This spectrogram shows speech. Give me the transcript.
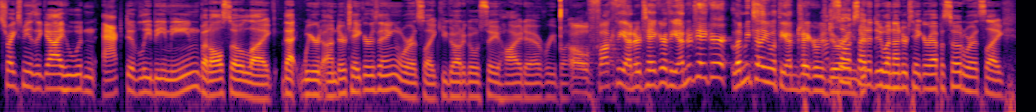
strikes me as a guy who wouldn't actively be mean, but also like that weird Undertaker thing where it's like you got to go say hi to everybody. Oh fuck the Undertaker! The Undertaker. Let me tell you what the Undertaker was I'm doing. so excited to do an Undertaker episode where it's like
